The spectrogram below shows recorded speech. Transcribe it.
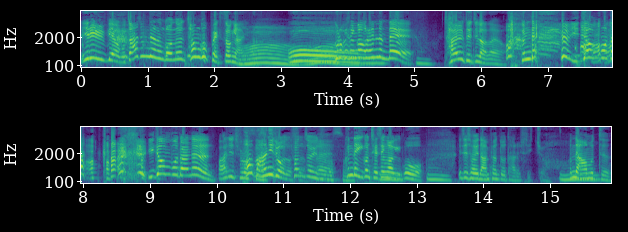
일일비하고 짜증내는 거는 천국 백성이 아니다. 아. 오. 그렇게 생각을 했는데 잘 되진 않아요. 근데 이전보다 이전보다는 많이 줄었어. 어, 많이 좋아졌어요. 현저히 네. 줄었어. 근데 이건 제 생각이고 음. 이제 저희 남편도 다를 수 있죠. 근데 아무튼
